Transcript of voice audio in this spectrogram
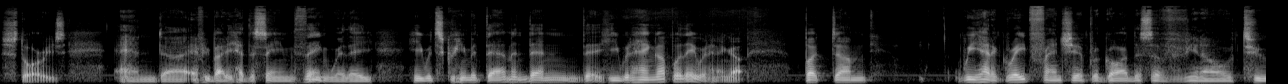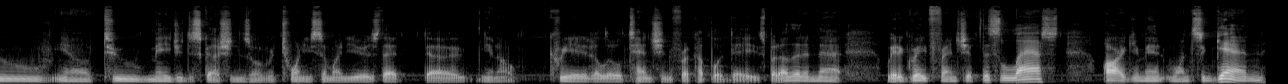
stories, and uh, everybody had the same thing where they he would scream at them, and then the, he would hang up or they would hang up. But um, we had a great friendship, regardless of you know two you know two major discussions over twenty some odd years that uh, you know created a little tension for a couple of days. But other than that, we had a great friendship. This last argument, once again,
